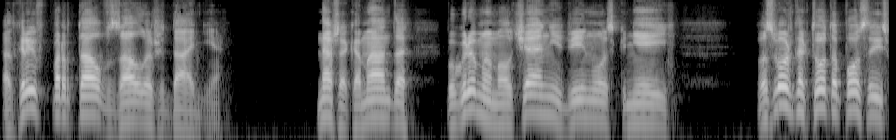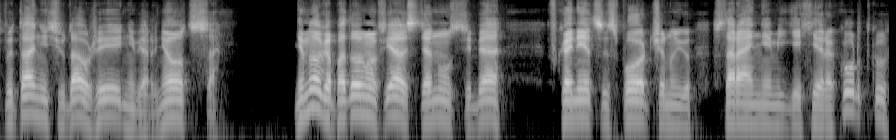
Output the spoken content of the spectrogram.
открыв портал в зал ожидания. Наша команда в угрюмом молчании двинулась к ней. Возможно, кто-то после испытаний сюда уже не вернется. Немного подумав, я стянул с себя в конец испорченную стараниями Гехира куртку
